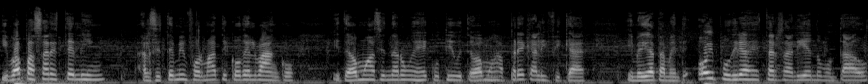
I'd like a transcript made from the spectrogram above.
y va a pasar este link al sistema informático del banco y te vamos a asignar un ejecutivo y te vamos a precalificar inmediatamente. Hoy podrías estar saliendo montado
